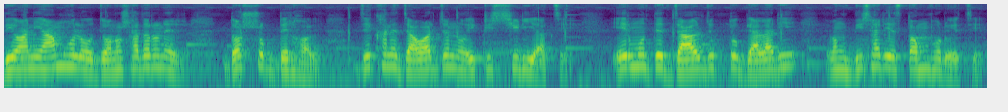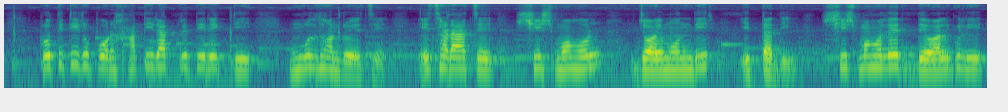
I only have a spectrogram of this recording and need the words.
দেওয়ানি আম হলো জনসাধারণের দর্শকদের হল, যেখানে যাওয়ার জন্য একটি সিঁড়ি আছে। এর মধ্যে জালযুক্ত গ্যালারি এবং দিশারি স্তম্ভ রয়েছে। প্রতিটির উপর হাতির আকৃতির একটি মূলধন রয়েছে। এছাড়া আছে শীষমহল জয় মন্দির ইত্যাদি। শীষমহলের দেওয়ালগুলি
